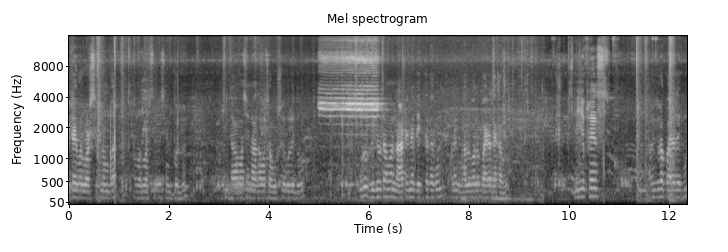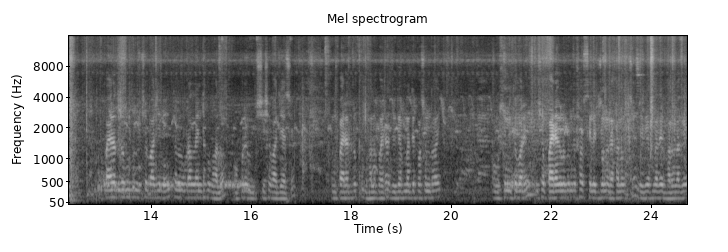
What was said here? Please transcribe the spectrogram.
এটা আমার হোয়াটসঅ্যাপ নম্বর আমার হোয়াটসঅ্যাপে সেন্ড করবেন। কী দাম আছে, না দাম আছে অবশ্যই বলে দেবো। পুরো ভিডিওটা আমার না টেনে দেখতে থাকুন, অনেক ভালো ভালো পায়রা দেখাবো। এই যে ফ্রেন্ডস দুটো পায়রা দেখুন। পায়রা দুটো কিন্তু নিচে বাজি নেই, তবে উড়ান লাইনটা খুব ভালো উপরে শীষে বাজি আছে। এবং পায়রা দুটো খুব ভালো পায়রা, যদি আপনাদের পছন্দ হয় অবশ্যই নিতে পারেন। এইসব পায়রাগুলো কিন্তু সব সেলের জন্য দেখানো হচ্ছে। যদি আপনাদের ভালো লাগে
